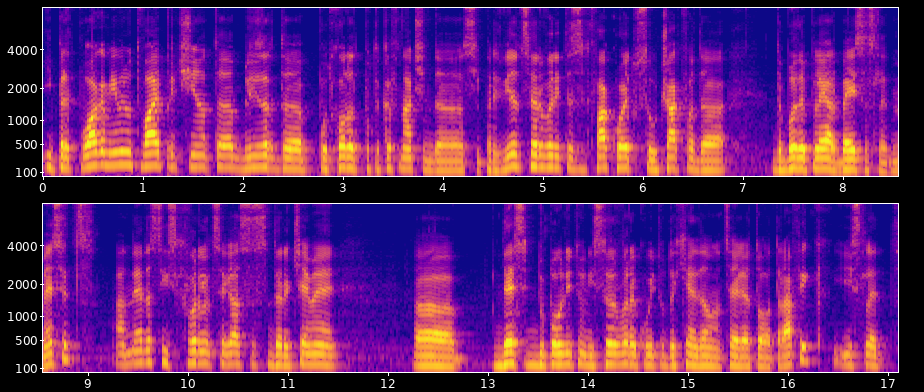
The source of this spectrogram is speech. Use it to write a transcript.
И предполагам именно това е причината Blizzard да подходят по такъв начин, да си предвидят серверите за това, което се очаква да, да бъде плеер бейса след месец, а не да се изхвърлят сега с, да речеме, 10 допълнителни сървъра, които да хендъл на целият този трафик и след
